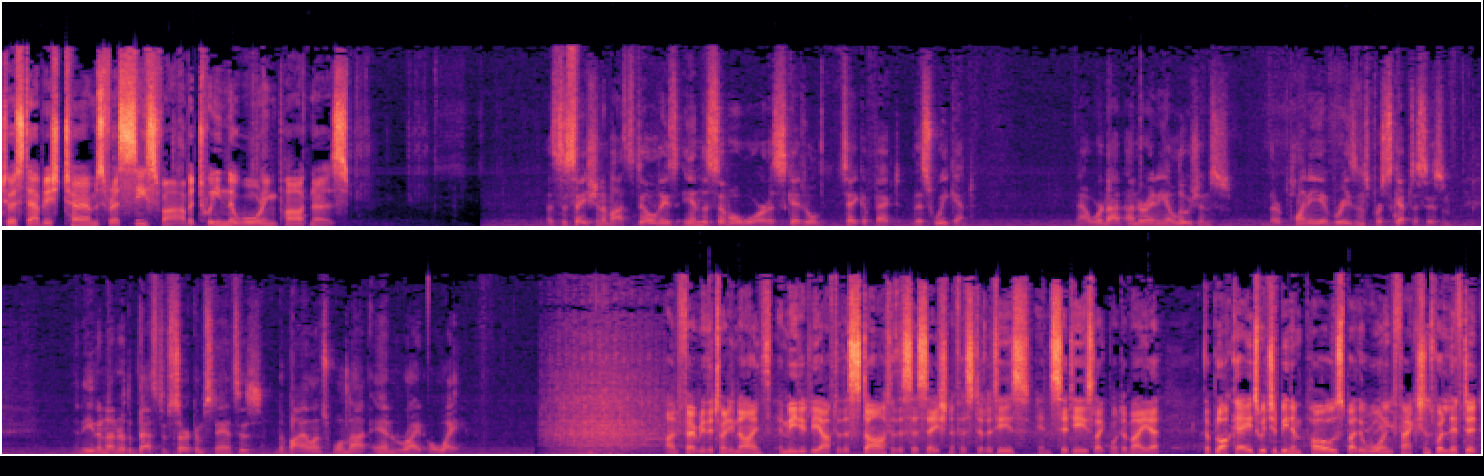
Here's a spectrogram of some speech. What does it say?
to establish terms for a ceasefire between the warring partners. A cessation of hostilities in the civil war is scheduled to take effect this weekend. Now, we're not under any illusions. There are plenty of reasons for skepticism. And even under the best of circumstances, the violence will not end right away. On February the 29th, immediately after the start of the cessation of hostilities in cities like Moadamiya, the blockades which had been imposed by the warring factions were lifted.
